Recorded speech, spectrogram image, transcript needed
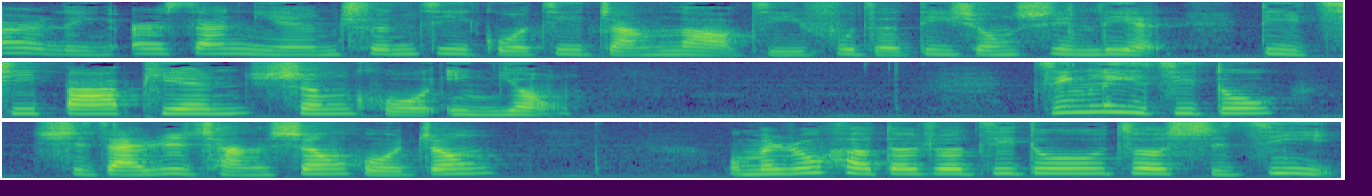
二零二三年春季国际长老及负责弟兄训练第七八篇生活应用。经历基督是在日常生活中，我们如何得着基督做实际，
